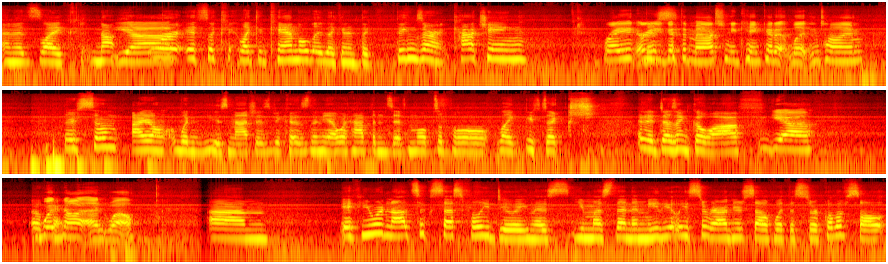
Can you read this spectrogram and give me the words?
and it's like not, Yeah. or it's a like a candle that like and the things aren't catching. right? Or There's- you get the match and you can't get it lit in time. There's some I don't wouldn't use matches because then yeah, what happens if multiple like it's like and it doesn't go off? Yeah, Okay. would not end well. Um, if you are not successfully doing this, you must then immediately surround yourself with a circle of salt.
